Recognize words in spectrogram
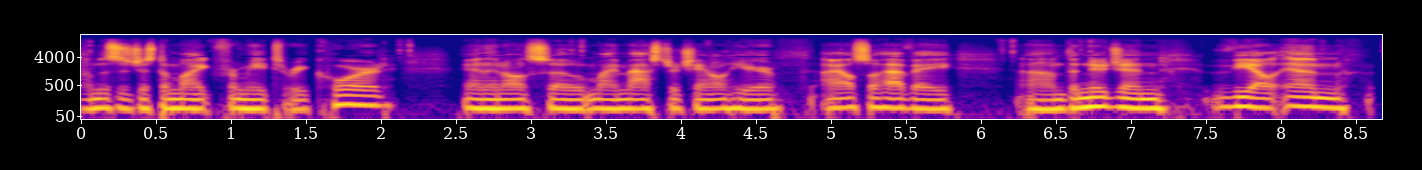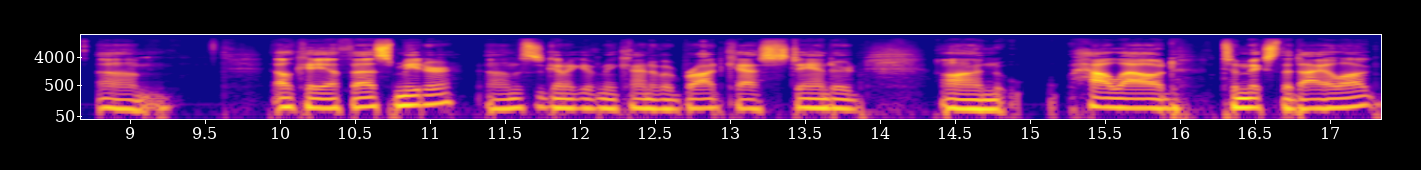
Um, this is just a mic for me to record and then also my master channel here. I also have a um, the Nugen VLM um, LKFS meter. Um, this is going to give me kind of a broadcast standard on how loud to mix the dialogue.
